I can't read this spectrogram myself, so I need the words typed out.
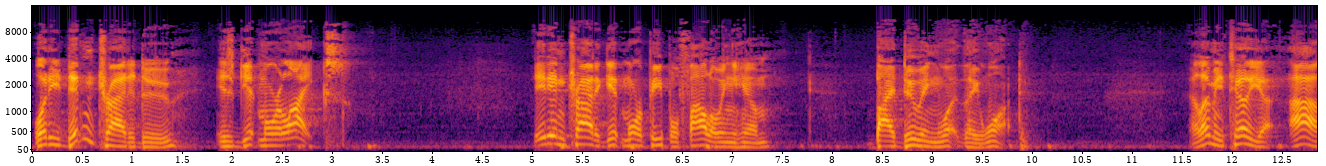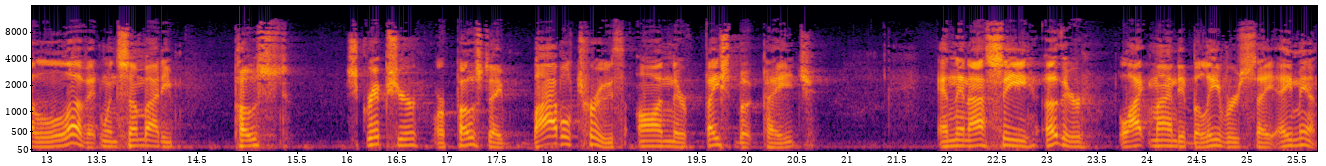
What he didn't try to do is get more likes. He didn't try to get more people following him by doing what they want. Now let me tell you, I love it when somebody posts scripture or posts a Bible truth on their Facebook page and then I see other like-minded believers say amen.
